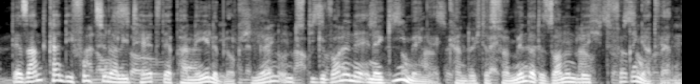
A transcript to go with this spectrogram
Der Sand kann die Funktionalität also, der uh, Paneele blockieren und die gewonnene Energiemenge kann durch das verminderte Sonnenlicht verringert werden.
